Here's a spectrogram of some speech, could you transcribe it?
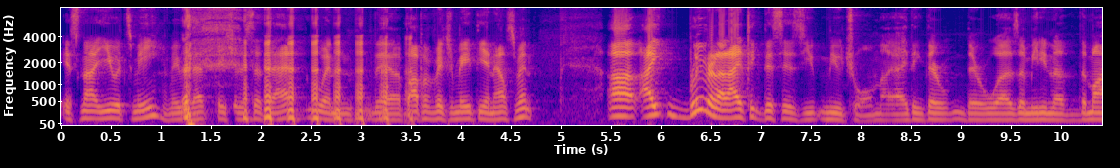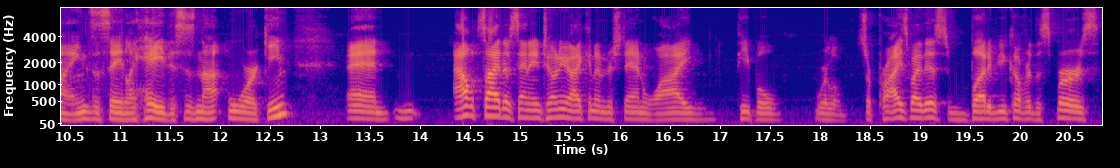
It's not you, it's me. Maybe that they should have said that when the Popovich made the announcement. Uh, I believe it or not, I think this is mutual. I think there there was a meeting of the minds saying like, "Hey, this is not working." And outside of San Antonio, I can understand why people were a little surprised by this. But if you cover the Spurs,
